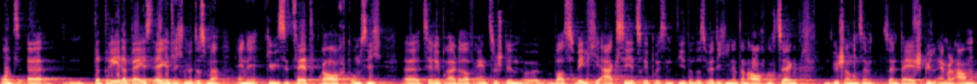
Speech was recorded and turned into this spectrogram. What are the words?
Und äh, der Dreh dabei ist eigentlich nur, dass man eine gewisse Zeit braucht, um sich äh, zerebral darauf einzustellen, äh, was welche Achse jetzt repräsentiert. Und das werde ich Ihnen dann auch noch zeigen. Und wir schauen uns ein, so ein Beispiel einmal an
